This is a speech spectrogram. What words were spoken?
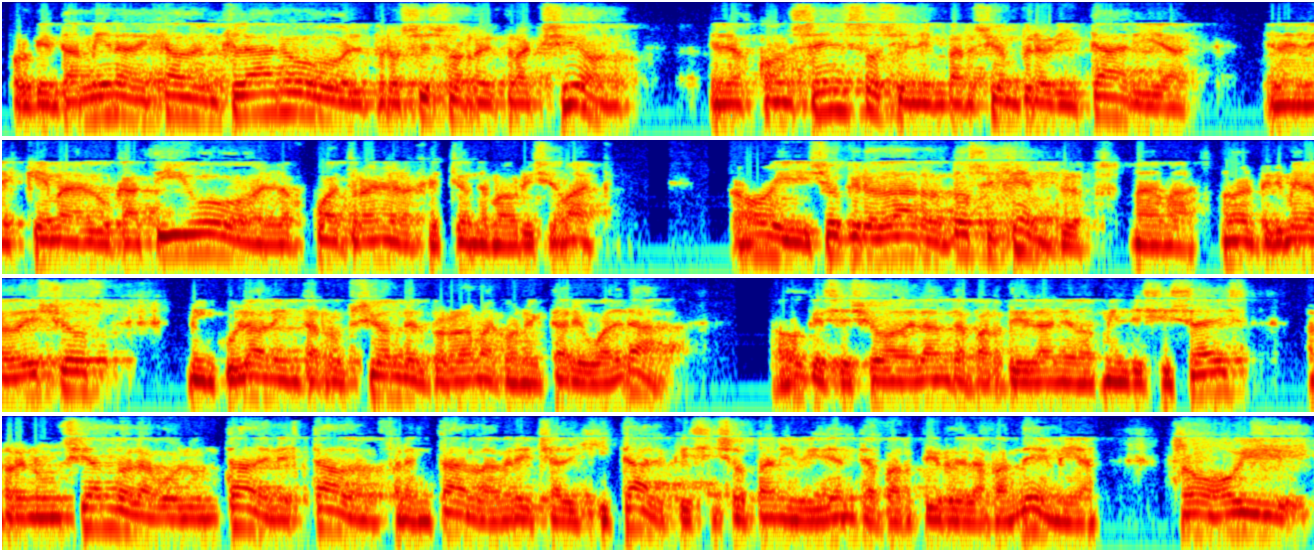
Porque también ha dejado en claro el proceso de retracción en los consensos y en la inversión prioritaria en el esquema educativo en los cuatro años de la gestión de Mauricio Macri. Y yo quiero dar dos ejemplos nada más. ¿no? El primero de ellos vinculado a la interrupción del programa Conectar Igualdad, que se llevó adelante a partir del año 2016, renunciando a la voluntad del Estado de enfrentar la brecha digital que se hizo tan evidente a partir de la pandemia. ¿no? Hoy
